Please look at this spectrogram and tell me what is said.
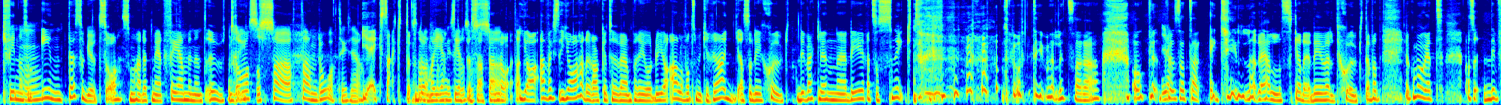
kvinnor mm. som inte såg ut så, som hade ett mer feminint uttryck. De var så söta ändå tyckte jag. Ja, exakt, så de var jätte, jättesöta ändå. Ja, jag hade rakat huvud en period och jag har aldrig fått så mycket ragg. Alltså det är sjukt, det är verkligen, det är rätt så snyggt. det är väldigt så här, och plus ja. att så här, killar älskar det, det är väldigt sjukt. Därför att jag kommer ihåg att alltså, det,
